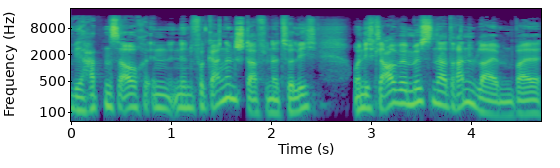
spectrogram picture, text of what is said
Wir hatten es auch in, in den vergangenen Staffeln natürlich. Und ich glaube, wir müssen da dranbleiben, weil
